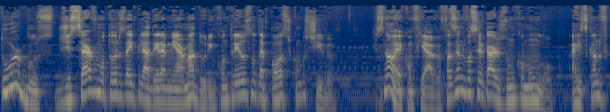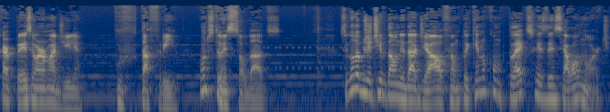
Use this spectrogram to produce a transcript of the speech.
turbos de servomotores da empilhadeira à minha armadura. Encontrei-os no depósito de combustível. Isso não é confiável, fazendo você dar zoom como um louco, arriscando ficar preso em uma armadilha. Uf, tá frio. Onde estão esses soldados? O segundo objetivo da unidade Alpha é um pequeno complexo residencial ao norte.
